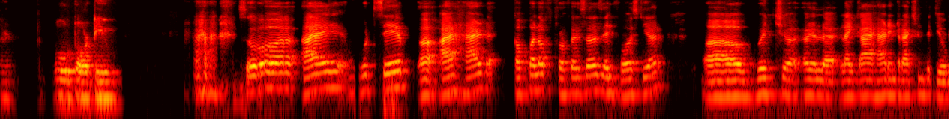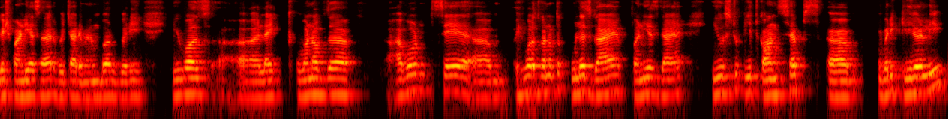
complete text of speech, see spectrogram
that who taught you? so uh, I would say uh, I had couple of professors in first year, uh, which uh, uh, like I had interaction with Yogesh Pandya sir, which I remember very. He was uh, like one of the I won't say um, he was one of the coolest guy, funniest guy. He used to teach concepts uh, very clearly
